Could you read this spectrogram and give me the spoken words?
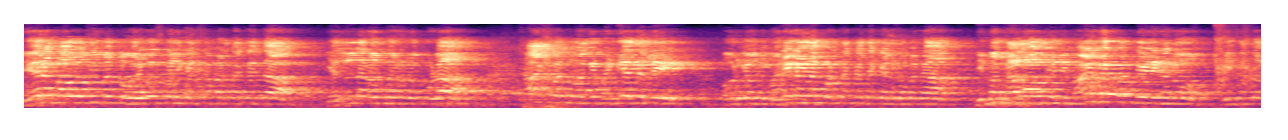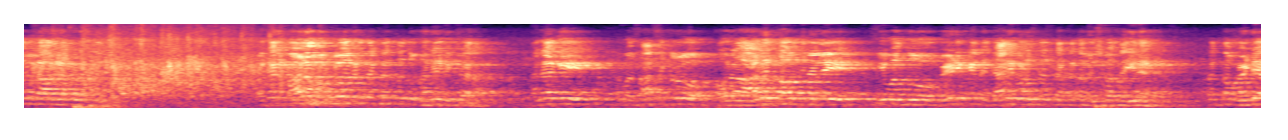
ನೇರ ಪಾವತಿ ಮತ್ತು ಹೊರಗುತ್ತಿನಲ್ಲಿ ಕೆಲಸ ಮಾಡ್ತಕ್ಕಂಥ ಎಲ್ಲ ನೌಕರರು ಕೂಡ ಶಾಶ್ವತವಾಗಿ ಮಂಡ್ಯದಲ್ಲಿ ಅವ್ರಿಗೆ ಒಂದು ಮನೆಗಳನ್ನ ಕೊಡ್ತಕ್ಕಂಥ ಕೆಲಸವನ್ನ ನಿಮ್ಮ ಕಾಲಾವಧಿಯಲ್ಲಿ ಮಾಡಬೇಕು ಅಂತ ಹೇಳಿ ನಾನು ಈ ಸಂದರ್ಭದಲ್ಲಿ ಆಗ್ರಹ ಪಡ್ತೀನಿ ಯಾಕಂದ್ರೆ ಬಹಳ ಮುಖ್ಯವಾಗಿರ್ತಕ್ಕಂಥದ್ದು ಮನೆ ವಿಚಾರ ಹಾಗಾಗಿ ನಮ್ಮ ಶಾಸಕರು ಅವರ ಆಡಳಿತಾವಧಿಯಲ್ಲಿ ಈ ಒಂದು ಬೇಡಿಕೆಯನ್ನು ಜಾರಿಗೊಳಿಸತಕ್ಕಂಥ ವಿಶ್ವಾಸ ಇದೆ ಮತ್ತು ನಮ್ಮ ಮಂಡ್ಯ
